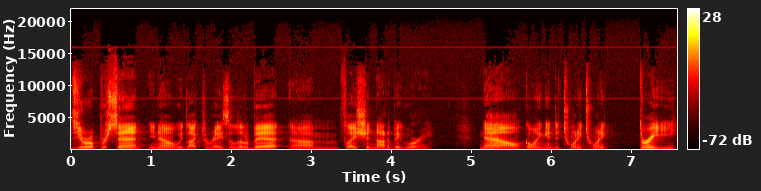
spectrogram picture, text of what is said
0%, you know, we'd like to raise a little bit, um, inflation, not a big worry. Now, going into 2023,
